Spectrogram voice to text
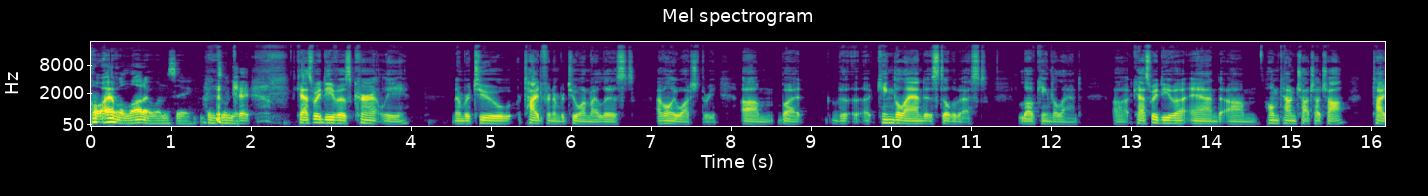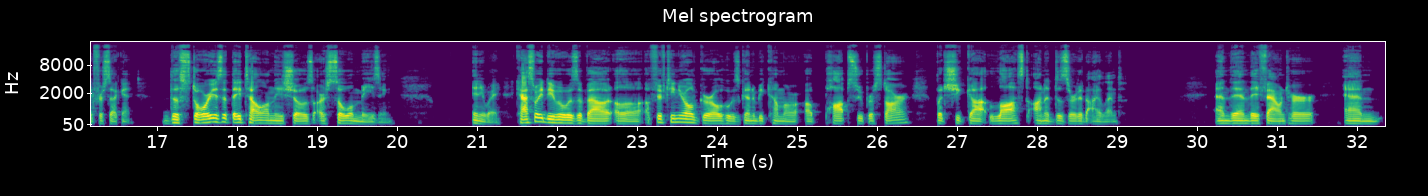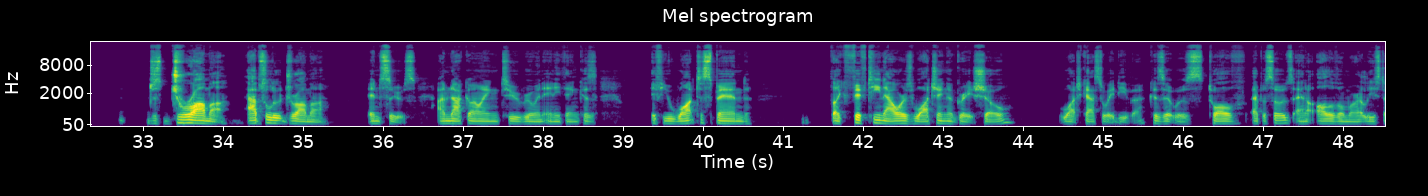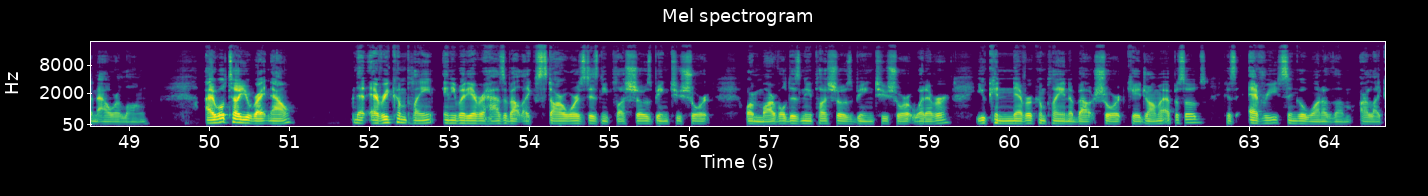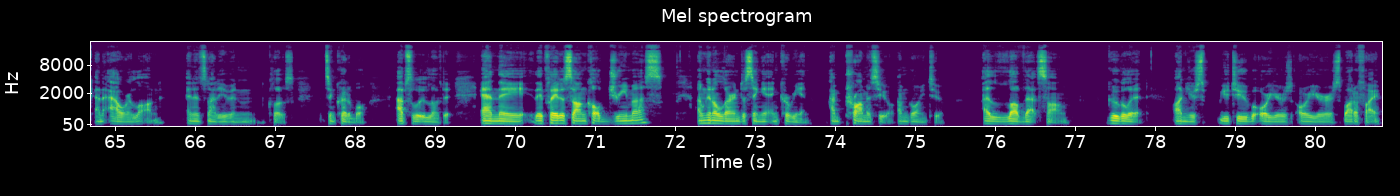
Oh, I have a lot I want to say. Continue. okay, Castaway Diva is currently number two, tied for number two on my list. I've only watched three, um, but the uh, King the Land is still the best. Love King the Land. Uh, Castaway Diva and um, Hometown Cha Cha Cha tied for second. The stories that they tell on these shows are so amazing. Anyway, Castaway Diva was about a 15 year old girl who was going to become a, a pop superstar, but she got lost on a deserted island. And then they found her, and just drama, absolute drama ensues. I'm not going to ruin anything because if you want to spend like 15 hours watching a great show, watch Castaway Diva because it was 12 episodes and all of them are at least an hour long. I will tell you right now that every complaint anybody ever has about like Star Wars Disney Plus shows being too short or Marvel Disney Plus shows being too short, whatever, you can never complain about short K drama episodes because every single one of them are like an hour long and it's not even close. It's incredible absolutely loved it. And they they played a song called Dream Us. I'm going to learn to sing it in Korean. I promise you, I'm going to. I love that song. Google it on your YouTube or your or your Spotify.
